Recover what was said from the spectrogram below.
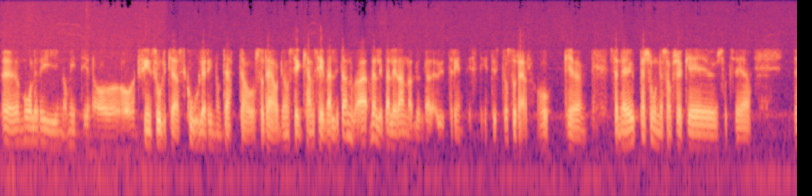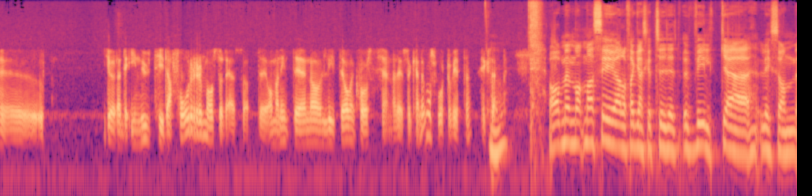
eh, måleri inom Indien och, och det finns olika skolor inom detta och sådär och de ser, kan se väldigt, väldigt, väldigt annorlunda ut rent estetiskt och sådär. Och eh, sen är det ju personer som försöker så att säga eh, upp, göra det i nutida form och sådär. Så att eh, om man inte är någon, lite av en konstkännare så kan det vara svårt att veta exakt. Ja. Ja, men man, ser ju i alla fall ganska tydligt vilka, liksom,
